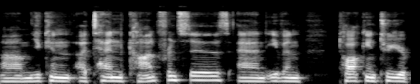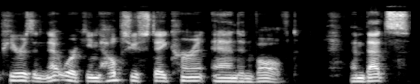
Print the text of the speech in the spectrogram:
Um, you can attend conferences and even talking to your peers and networking helps you stay current and involved. And that's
